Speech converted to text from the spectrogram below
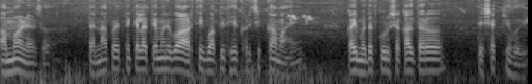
अंमळण्याचं त्यांना प्रयत्न केला. ते म्हणे बा आर्थिक बाबतीत हे खर्चिक काम आहे. काही मदत करू शकाल तर ते शक्य होईल.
